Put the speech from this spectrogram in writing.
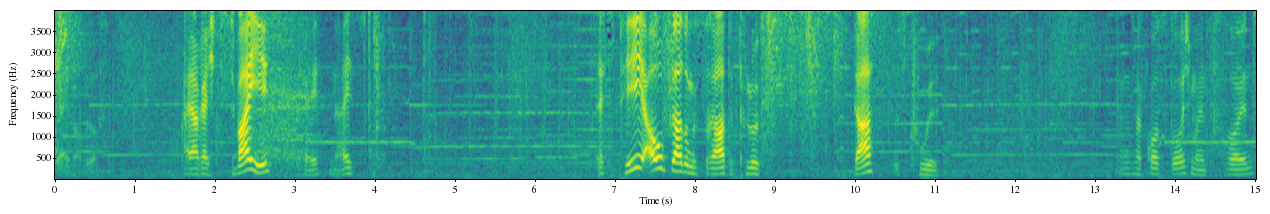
geiler Würfel. Ah ja, recht zwei. Okay, nice. SP-Aufladungsrate plus. Das ist cool. Lass mal kurz durch, mein Freund.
